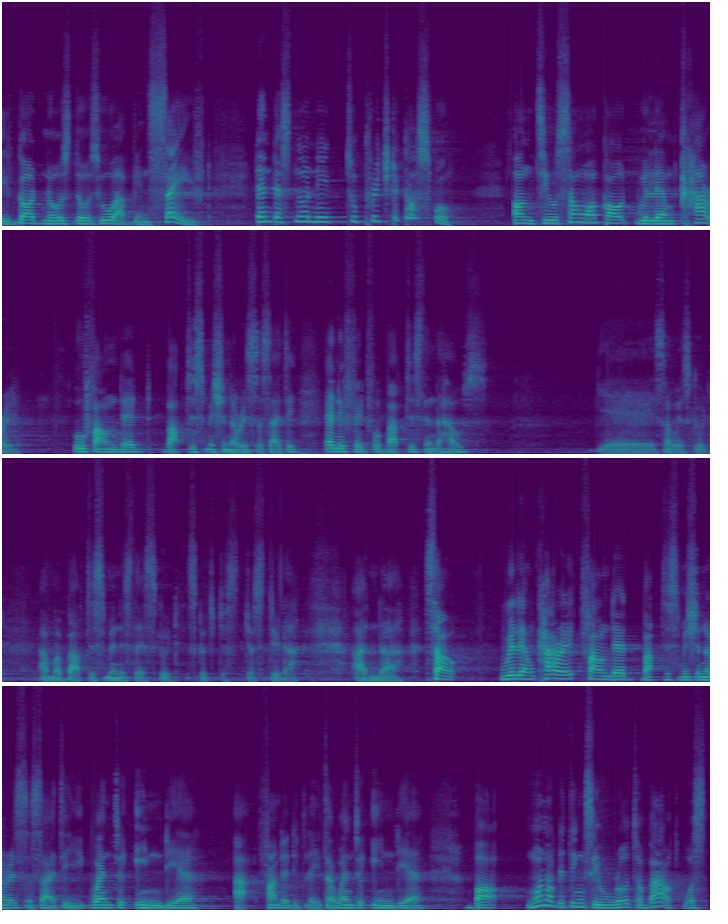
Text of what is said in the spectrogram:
if God knows those who have been saved, then there's no need to preach the gospel until someone called William Carey, who founded Baptist Missionary Society. Any faithful Baptist in the house? Yeah, it's always good. I'm a Baptist minister. It's good. It's good to just, just do that. And uh, so William Carey founded Baptist Missionary Society, went to India, uh, founded it later, went to India. But one of the things he wrote about was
